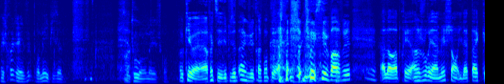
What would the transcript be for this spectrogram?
Mais je crois que j'avais vu le premier épisode. C'est tout, hein, mais je crois. Ok, ouais, en fait, c'est l'épisode 1 que je vais te raconter là. Donc c'est parfait. Alors après, un jour, il y a un méchant, il attaque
